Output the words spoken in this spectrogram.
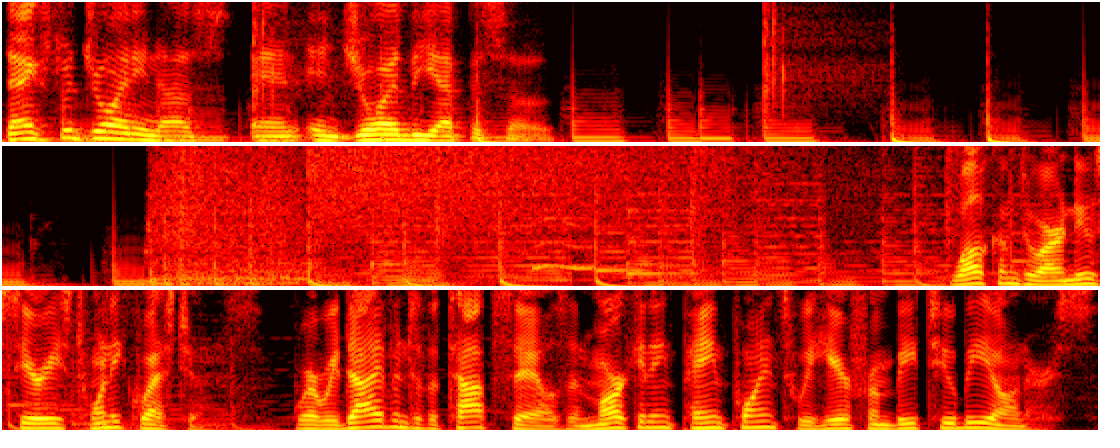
Thanks for joining us and enjoy the episode. Welcome to our new series 20 Questions, where we dive into the top sales and marketing pain points we hear from B2B owners.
